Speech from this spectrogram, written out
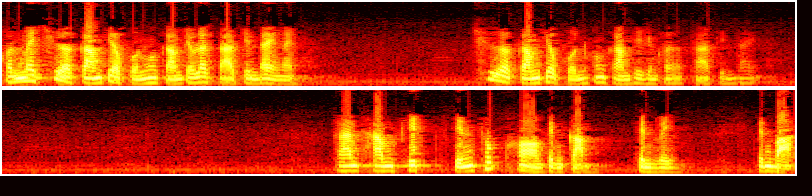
คนไม่เชื่อกรรมเชื่อผลของกรรมจะรักษาสินได้ไง เชื่อกรรมเชื่อผลของกรรมที่จะรักษาสินได้ การทำผิด สินทุกข้อเป็นกรรม เป็นเวรเป็นบาป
